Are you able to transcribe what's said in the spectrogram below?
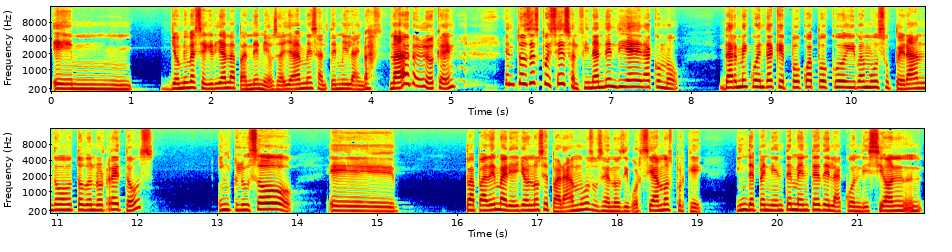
Em, yo me iba a seguir ya la pandemia, o sea, ya me salté mil años. Nada, ok. Entonces, pues eso, al final del día era como, darme cuenta que poco a poco íbamos superando todos los retos. Incluso eh, papá de María y yo nos separamos, o sea, nos divorciamos porque independientemente de la condición,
